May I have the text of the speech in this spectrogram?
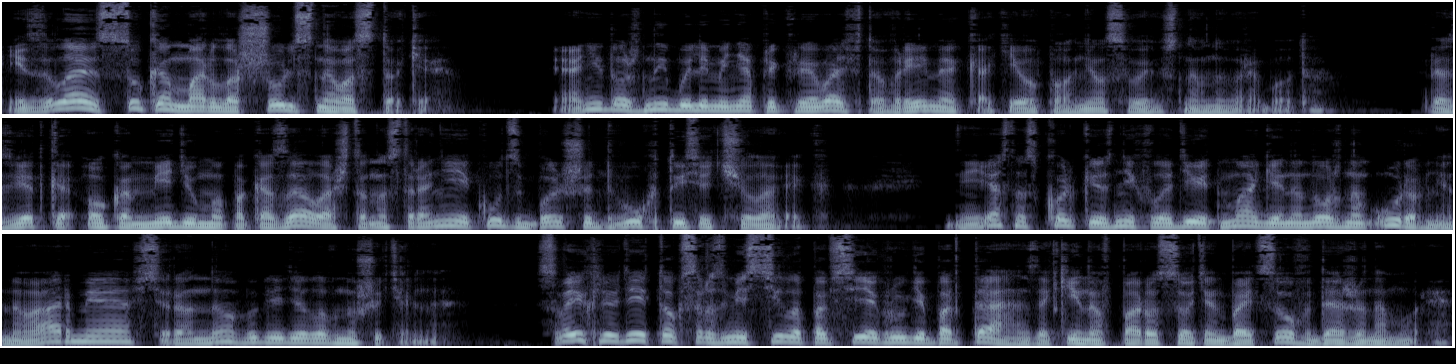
и злая сука Марла Шульц на востоке. Они должны были меня прикрывать в то время, как я выполнял свою основную работу. Разведка оком медиума показала, что на стороне якутс больше двух тысяч человек. Неясно, сколько из них владеет магией на должном уровне, но армия все равно выглядела внушительно. Своих людей Токс разместила по всей округе порта, закинув пару сотен бойцов даже на море.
